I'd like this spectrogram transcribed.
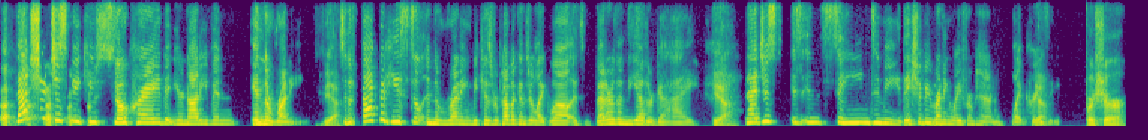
that should just make you so cray that you're not even in the running. yeah, So the fact that he's still in the running because Republicans are like, well, it's better than the other guy. yeah. That just is insane to me. They should be Mm. running away from him like Yeah. crazy. for sure.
